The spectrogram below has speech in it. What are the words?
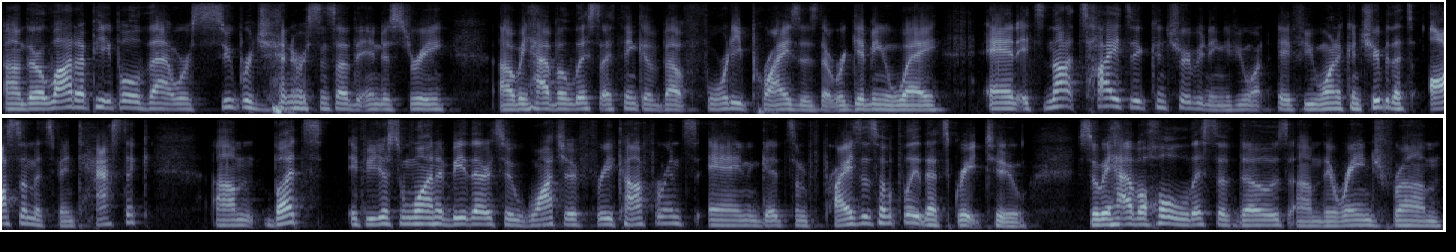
Um, there are a lot of people that were super generous inside the industry. Uh, we have a list i think of about 40 prizes that we're giving away. And it's not tied to contributing. If you want if you want to contribute that's awesome. It's fantastic um, but if you just want to be there to watch a free conference and get some prizes, hopefully, that's great too. So we have a whole list of those. Um, they range from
